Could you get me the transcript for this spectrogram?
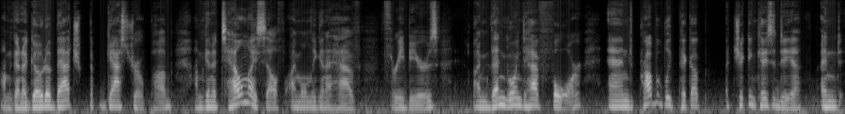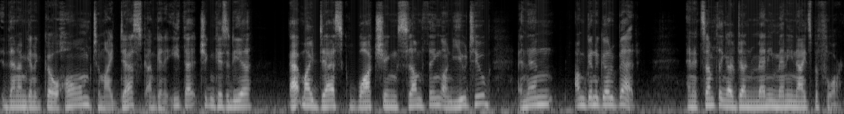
I'm gonna go to Batch Gastropub. I'm gonna tell myself I'm only gonna have three beers. I'm then going to have four and probably pick up a chicken quesadilla. And then I'm to go home to my desk. I'm to eat that chicken quesadilla at my desk watching something on YouTube. And then I'm to go to bed. And it's something I've done many, many nights before.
